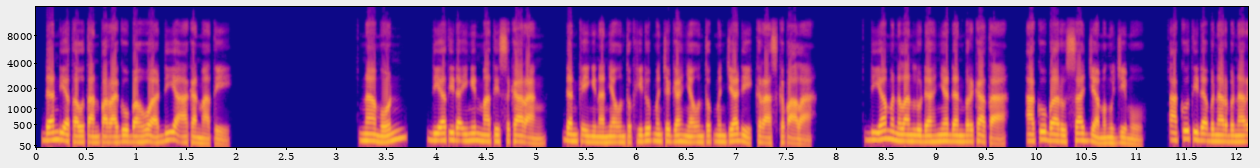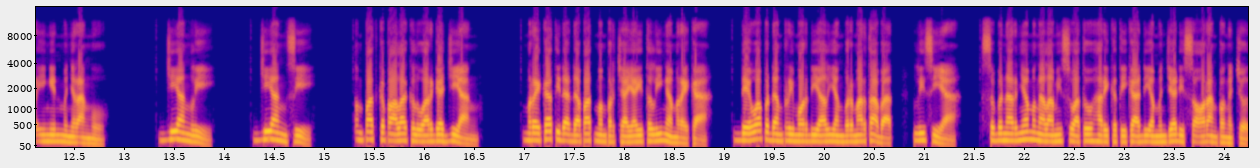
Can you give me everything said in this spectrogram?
dan dia tahu tanpa ragu bahwa dia akan mati. Namun, dia tidak ingin mati sekarang, dan keinginannya untuk hidup mencegahnya untuk menjadi keras kepala. Dia menelan ludahnya dan berkata, aku baru saja mengujimu. Aku tidak benar-benar ingin menyerangmu. Jiang Li. Jiang Zi. Empat kepala keluarga Jiang. Mereka tidak dapat mempercayai telinga mereka. Dewa pedang primordial yang bermartabat, Lisia, sebenarnya mengalami suatu hari ketika dia menjadi seorang pengecut.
